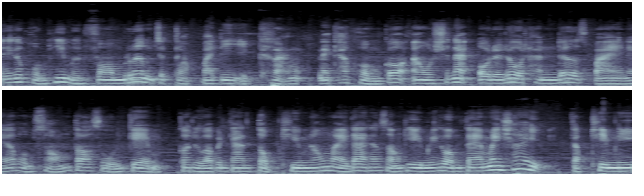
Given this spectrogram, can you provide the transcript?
นะครับผมที่เหมือนฟอร์มเริ่มจะกลับมาดีอีกครั้งนะครับผมก็เอาชนะโอเรโดทันเดอร์สไปนะครับผม 2 ต่อ 0 เกม ก็ถือว่าเป็นการตบทีมน้องใหม่ได้ทั้ง 2 ทีมนะครับผมแต่ไม่ใช่ กับทีมนี้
